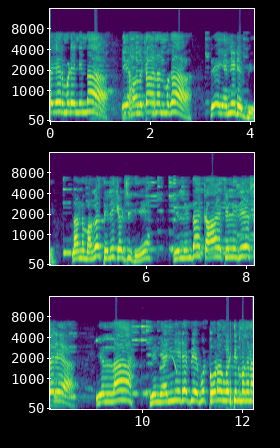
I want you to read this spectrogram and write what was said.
ತಯಾರು ಮಾಡಿ ನಿನ್ನ. ಈ ಹಲಕ ನನ್ ಮಗ. ರೇ ಎಣ್ಣೆ ಡಬ್ಬಿ. ನನ್ನ ಮಗ ತಲೆ ಕೆಡ್ಸಿದಿ. ಇಲ್ಲಿಂದ ಕಾಳು ಕಿಲ್ಲಿದಿ ಸರಿ. ಇಲ್ಲ ನಿನ್ ಎಣ್ಣೆ ಡಬ್ಬಿ ಬಿಟ್ಟು ಓಡೋಂಗ್ ಹೊಡ್ತೀನಿ ಮಗನ.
